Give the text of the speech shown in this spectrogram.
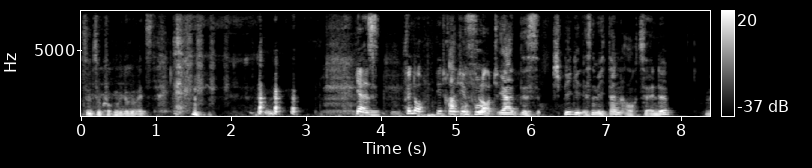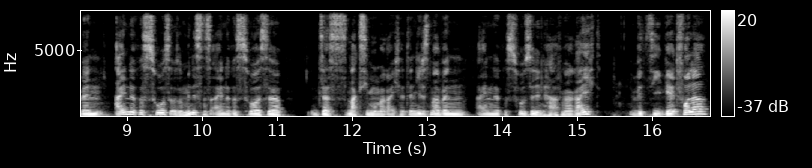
zuzugucken, wie du gewinnst. Ja, es finde auch geht relativ flott. Ja, das Spiel geht ist nämlich dann auch zu Ende, wenn eine Ressource, also mindestens eine Ressource, das Maximum erreicht hat. Denn jedes Mal, wenn eine Ressource den Hafen erreicht, wird sie wertvoller.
